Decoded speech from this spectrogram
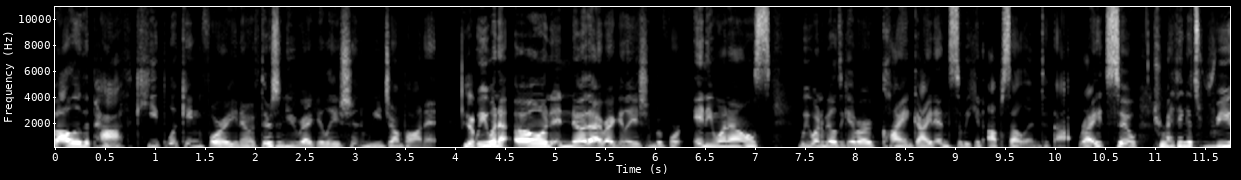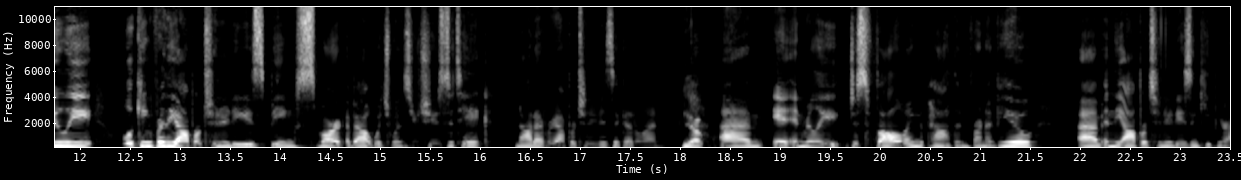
follow the path. Keep looking for, you know, if there's a new regulation, we jump on it. Yep. We want to own and know that regulation before anyone else. We want to be able to give our client guidance so we can upsell into that, right? So I think it's really looking for the opportunities, being smart about which ones you choose to take. Not every opportunity is a good one. Yep. Um, and, and really just following the path in front of you. Um, and the opportunities and keeping your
